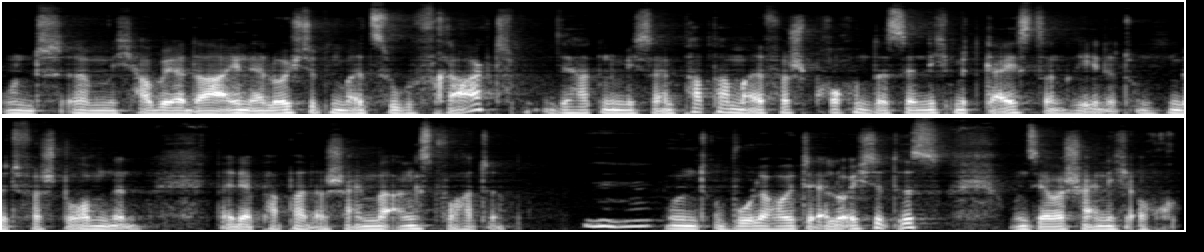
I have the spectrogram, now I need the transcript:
Und ähm, ich habe ja da einen Erleuchteten mal zu gefragt. Der hat nämlich seinem Papa mal versprochen, dass er nicht mit Geistern redet und mit Verstorbenen, weil der Papa da scheinbar Angst vor hatte. Mhm. Und obwohl er heute erleuchtet ist und sehr wahrscheinlich auch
